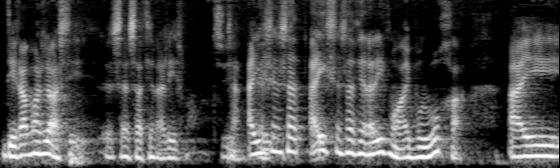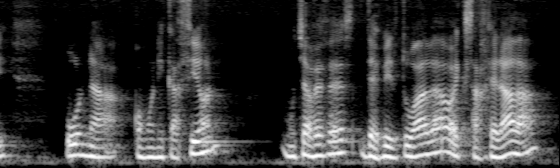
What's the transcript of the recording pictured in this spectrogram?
digámoslo así, el sensacionalismo. hay, hay sensacionalismo, hay burbuja, hay una comunicación muchas veces desvirtuada o exagerada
